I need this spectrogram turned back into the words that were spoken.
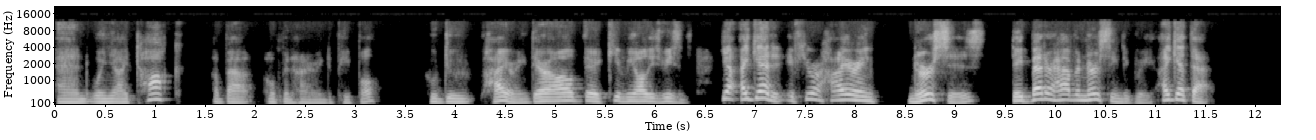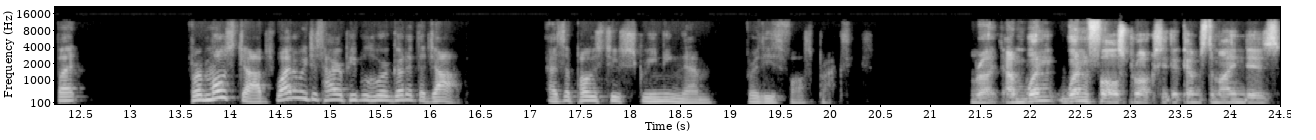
And when I talk about open hiring to people who do hiring, they're all they give me all these reasons. Yeah, I get it. If you're hiring nurses, they better have a nursing degree. I get that. But for most jobs, why don't we just hire people who are good at the job as opposed to screening them for these false proxies? Right. And one one false proxy that comes to mind is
